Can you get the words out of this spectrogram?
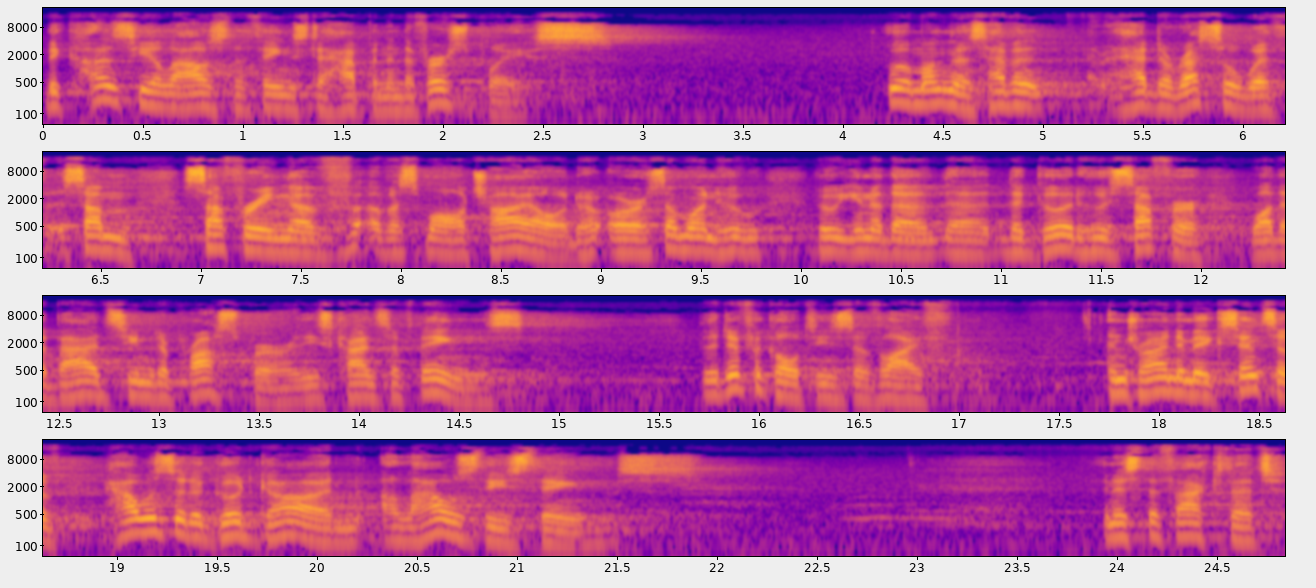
because He allows the things to happen in the first place. Who among us haven't had to wrestle with some suffering of, of a small child or someone who, who you know, the, the, the good who suffer while the bad seem to prosper, these kinds of things. The difficulties of life and trying to make sense of how is it a good God allows these things. And it's the fact that,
